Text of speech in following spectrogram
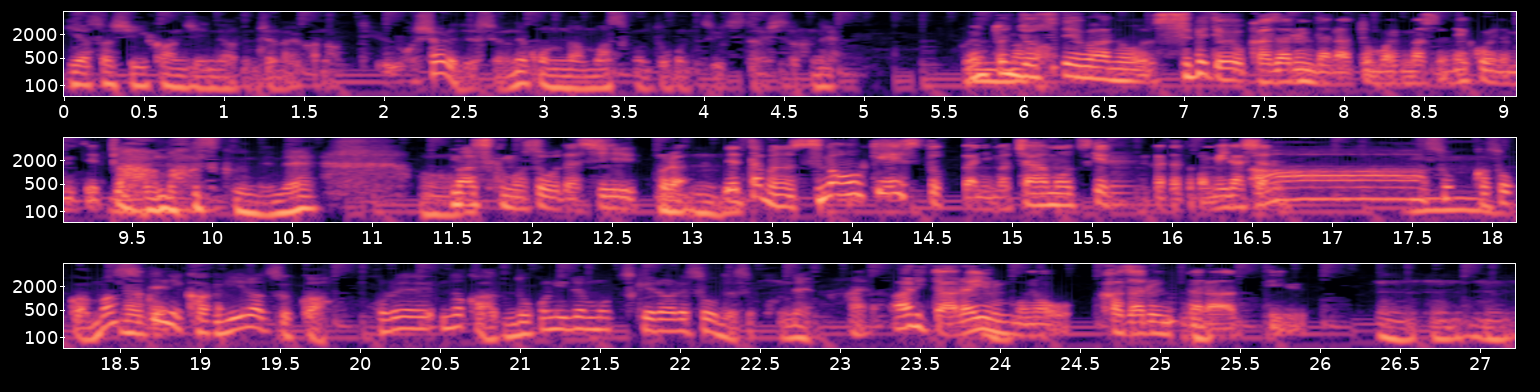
優しい感じになるんじゃないかなっていう。おしゃれですよね、こんなマスクのとこについてたりしたらね。本当に女性はあの、すべてを飾るんだなと思いますよね、こういうの見てると。あマスクでね。うんマスクもそうだし、ほら、うんうんで、多分スマホケースとかにもチャームをつける方とかもいらっしゃる。ああ、うんそっかそっか。マスクに限らずか。これ、なんか、どこにでもつけられそうですもんね。はい。ありとあらゆるものを飾るんだなっていう。うんうんうん。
